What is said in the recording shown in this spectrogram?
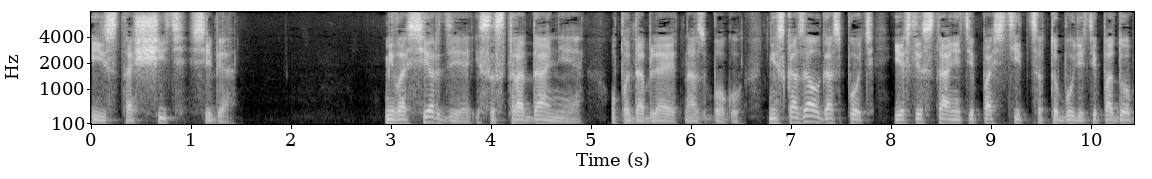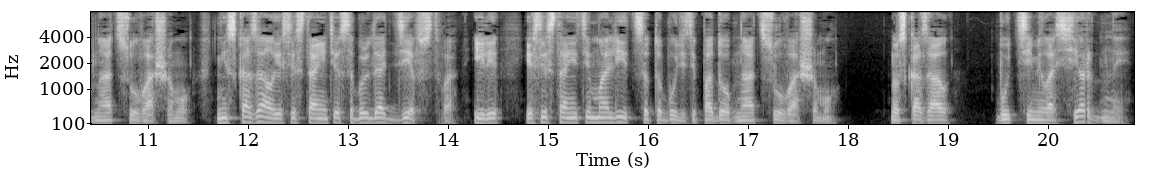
и истощить себя. Милосердие и сострадание уподобляет нас Богу. Не сказал Господь, если станете поститься, то будете подобны Отцу вашему. Не сказал, если станете соблюдать девство, или если станете молиться, то будете подобны Отцу вашему. Но сказал, будьте милосердны,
